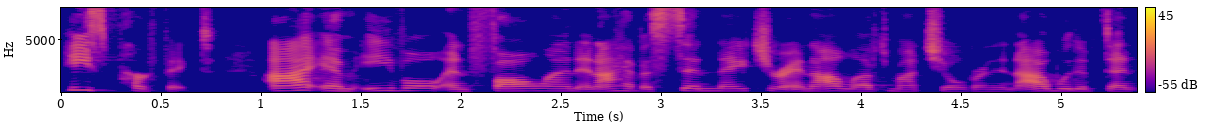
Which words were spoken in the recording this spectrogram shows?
He's perfect. I am evil and fallen, and I have a sin nature, and I loved my children, and I would have done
